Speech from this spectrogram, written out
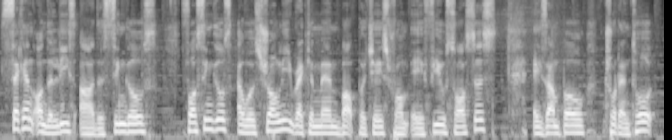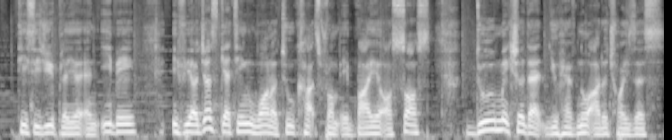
Second on the list are the singles. For singles, I would strongly recommend bulk purchase from a few sources. Example, Troll and Toad, TCG Player and eBay. If you are just getting one or two cards from a buyer or source, do make sure that you have no other choices.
